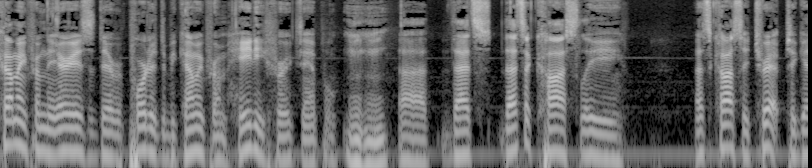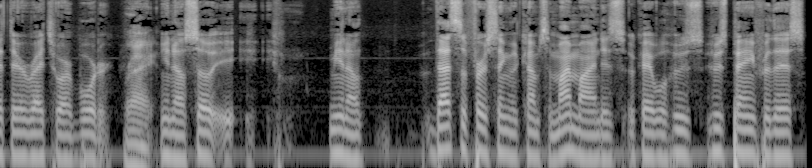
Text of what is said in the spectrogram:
coming from the areas that they're reported to be coming from, Haiti, for example, Mhm. uh, that's that's a costly that's a costly trip to get there right to our border. Right. You know, so it, you know, that's the first thing that comes to my mind is okay. Well, who's who's paying for this?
